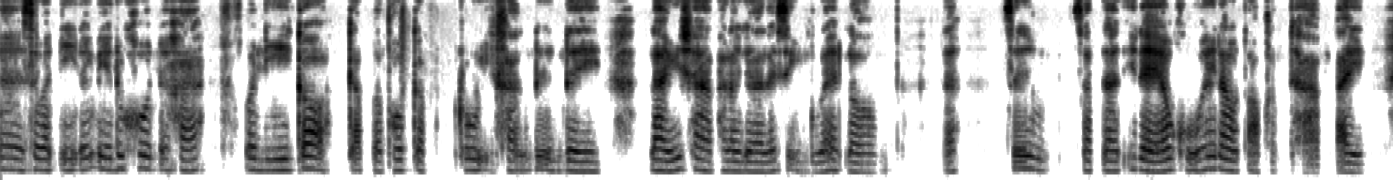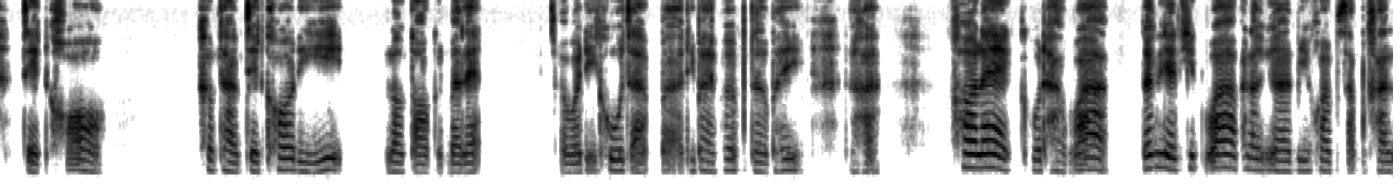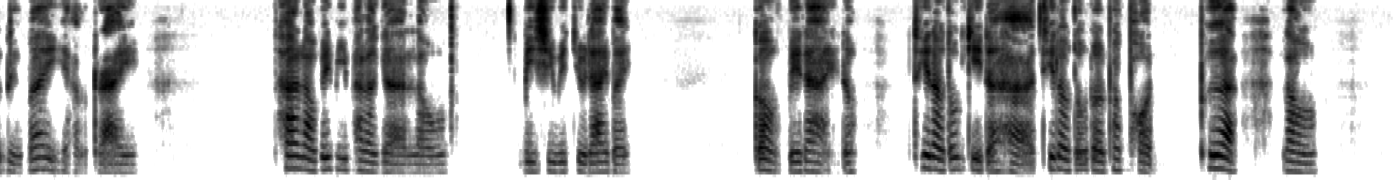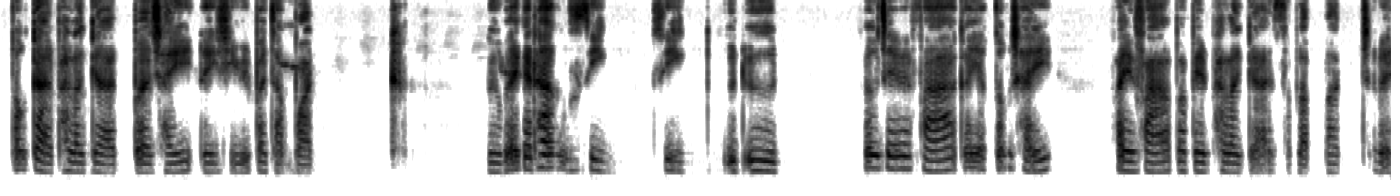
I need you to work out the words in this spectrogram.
อ่า สวัสดีนักเรียนทุกคนนะคะ วันนี้ก็กลับมาพบกับครูอีกครั้งหนึ่งในรายวิชาพลังงานและสิ่งแวดล้อมนะ ซึ่งสัปดาห์ที่แล้วครูให้เราตอบคำถามไป 7 ข้อ คำถาม 7 ข้อนี้เราตอบกันมาแล้วแต่วันนี้ครูจะมาอธิบายเพิ่มเติมให้นะคะ ข้อแรกครูถามว่านักเรียนคิดว่าพลังงานมีความสำคัญหรือไม่อย่างไร ถ้าเราไม่มีพลังงานเรามีชีวิตอยู่ได้ไหม ก็ไม่ได้เนาะ ที่เราต้องกินอาหารที่เราต้องนอนพักผ่อน เพื่อเราต้องการพลังงานมาใช้ในชีวิตประจำวัน หรือแม้กระทั่งสิ่งสิ่งอื่นๆ เครื่องใช้ไฟฟ้าก็ยังต้องใช้ไฟฟ้ามาเป็นพลังงานสำหรับมันใช่ไหม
